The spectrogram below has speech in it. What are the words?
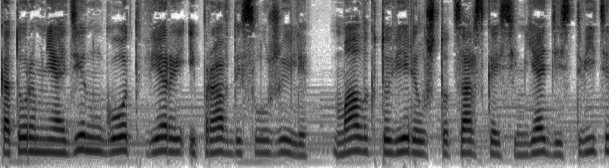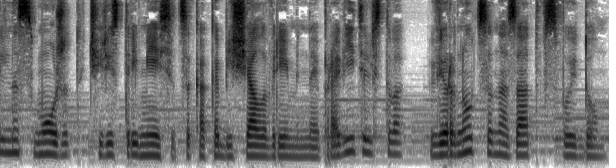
которым не один год верой и правдой служили. Мало кто верил, что царская семья действительно сможет через три месяца, как обещало Временное правительство, вернуться назад в свой дом.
